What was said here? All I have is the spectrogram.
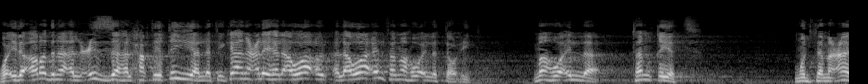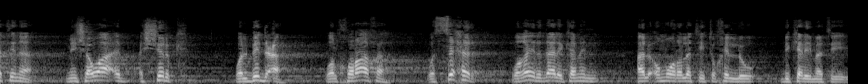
وإذا أردنا العزة الحقيقية التي كان عليها الأوائل, الأوائل فما هو إلا التوحيد. ما هو إلا تنقية مجتمعاتنا من شوائب الشرك والبدعة والخرافة والسحر وغير ذلك من الأمور التي تخل بكلمة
